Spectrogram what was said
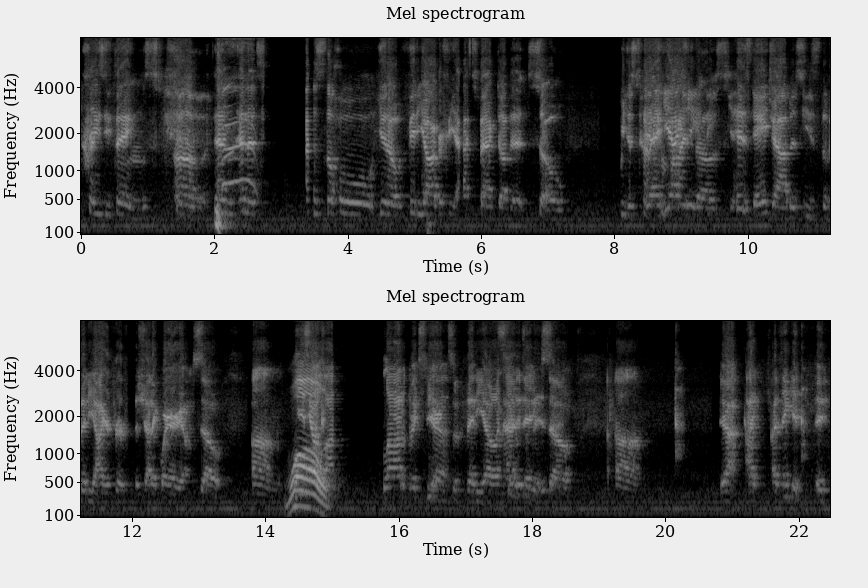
crazy things, um, and and it's has the whole you know videography aspect of it. So we just kind Yeah, of he actually combine those. his day job is he's the videographer for the Shedd Aquarium. So um, he's Whoa. got a lot, a lot of experience with video and So it's editing. amazing. So um, yeah, I, I think it, it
